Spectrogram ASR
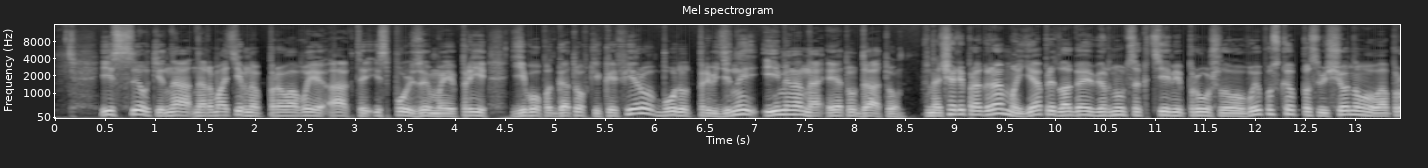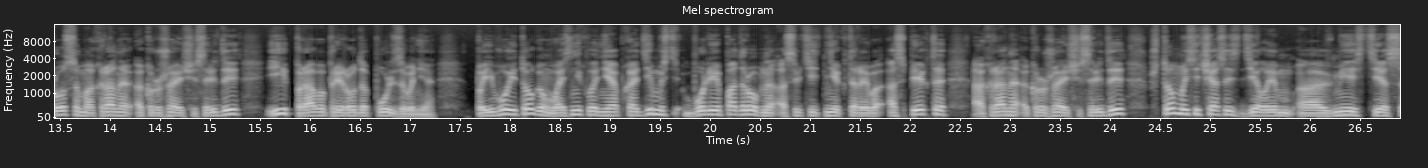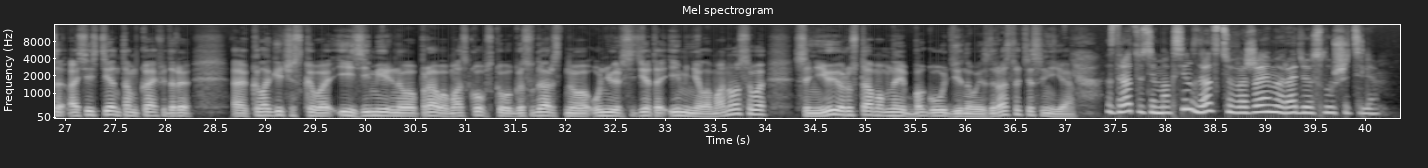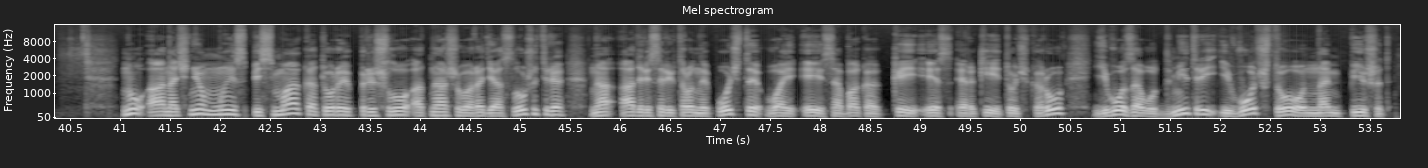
и ссылки на нормативно-правовые акты, используемые при его подготовке к эфиру, будут приведены именно на эту дату. В начале программы я предлагаю вернуться к теме прошлого выпуска, посвященного вопросам охраны окружающей среды и права природопользования. По его итогам возникла необходимость более подробно осветить некоторые аспекты охраны окружающей среды, что мы сейчас и сделаем а, вместе с ассистентом кафедры экологического и земельного права Московского государственного университета имени Ломоносова Санией Рустамовной Багаудиновой. Здравствуйте, Сания. Здравствуйте, Максим. Здравствуйте, уважаемые радиослушатели. Ну, а начнем мы с письма, которое пришло от нашего радиослушателя на адрес электронной почты yasobaka.ksrk.ru. Его зовут Дмитрий, и вот что он нам пишет.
